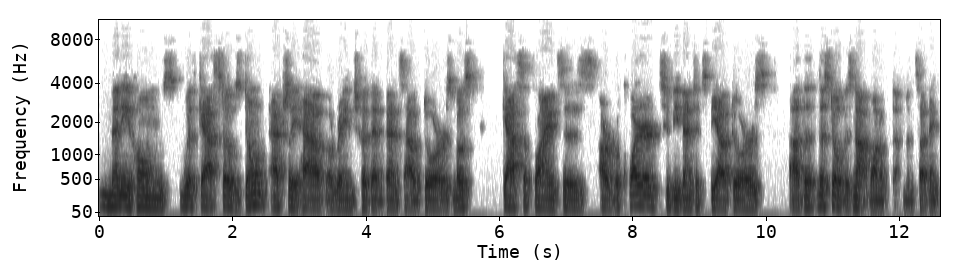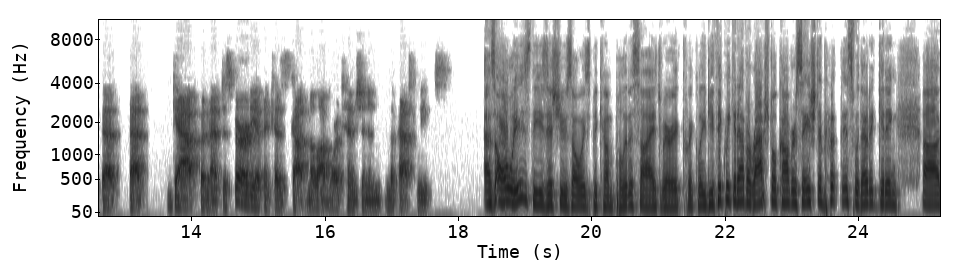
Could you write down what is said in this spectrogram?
many homes with gas stoves don't actually have a range hood that vents outdoors. Most gas appliances are required to be vented to the outdoors. Uh, the the stove is not one of them, and so I think that that gap and that disparity, I think, has gotten a lot more attention in, in the past weeks. As always, these issues always become politicized very quickly. Do you think we could have a rational conversation about this without it getting, uh,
